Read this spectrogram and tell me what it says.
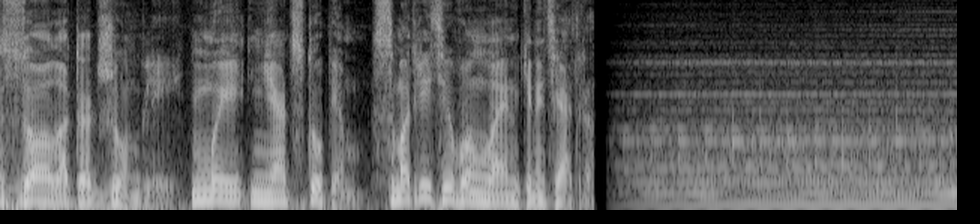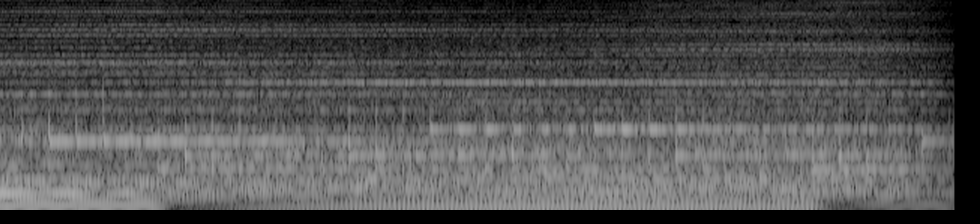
Золото джунглей. Мы не отступим. Смотрите в онлайн-кинотеатрах.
